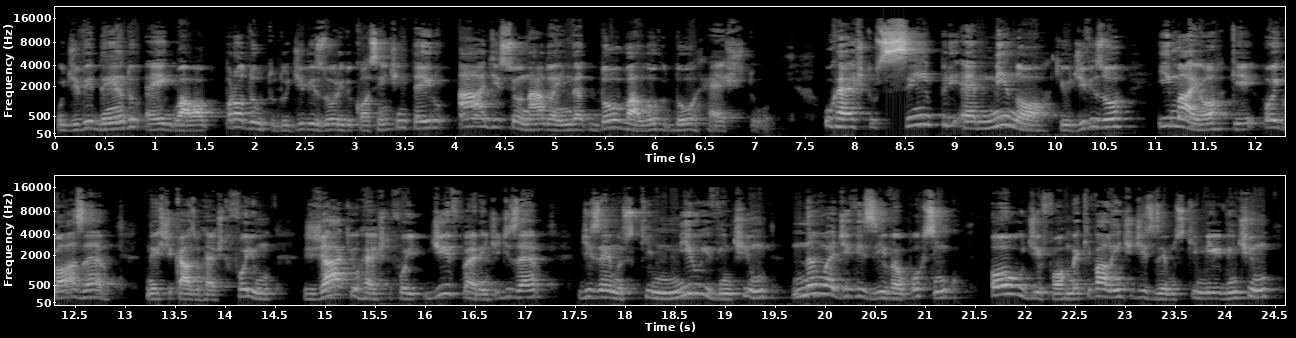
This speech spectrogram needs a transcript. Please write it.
o dividendo é igual ao produto do divisor e do quociente inteiro adicionado ainda do valor do resto. O resto sempre é menor que o divisor e maior que ou igual a zero. Neste caso, o resto foi 1. Já que o resto foi diferente de zero, dizemos que 1021 não é divisível por 5, ou, de forma equivalente, dizemos que 1021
